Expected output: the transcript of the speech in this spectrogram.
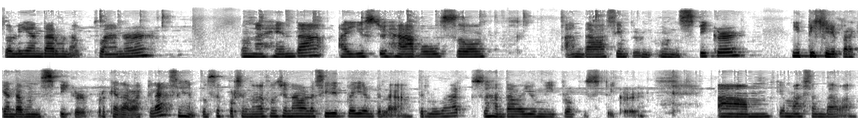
solía andar una planner, una agenda. I used to have also, andaba siempre un, speaker Y teacher, ¿para qué andaba un speaker? Porque daba clases, entonces por si no me funcionaba la CD player de la, del lugar, entonces andaba yo mi propio speaker. Um, ¿Qué más andaba?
